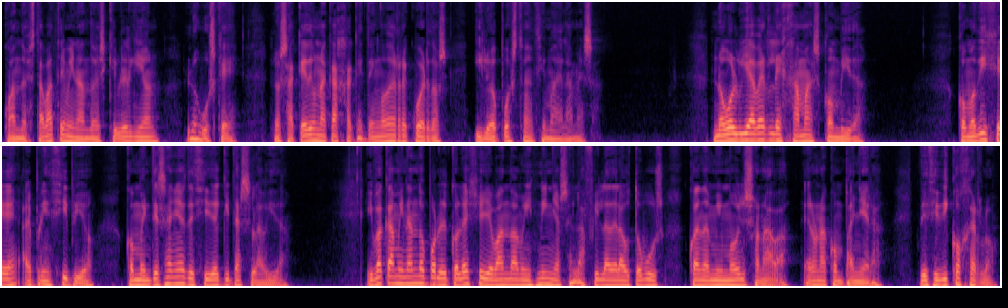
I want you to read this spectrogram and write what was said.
cuando estaba terminando de escribir el guion, lo busqué, lo saqué de una caja que tengo de recuerdos y lo he puesto encima de la mesa. No volví a verle jamás con vida. Como dije al principio, con 26 años decidió quitarse la vida. Iba caminando por el colegio llevando a mis niños en la fila del autobús cuando mi móvil sonaba. Era una compañera. Decidí cogerlo.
